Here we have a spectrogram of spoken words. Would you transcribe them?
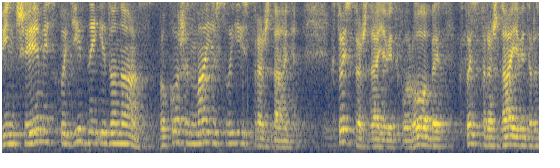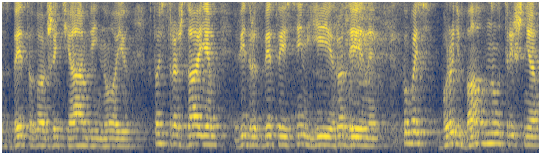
він чимось подібний і до нас, бо кожен має свої страждання. Хтось страждає від хвороби, хтось страждає від розбитого життя війною, хтось страждає від розбитої сім'ї, родини, когось боротьба внутрішня,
